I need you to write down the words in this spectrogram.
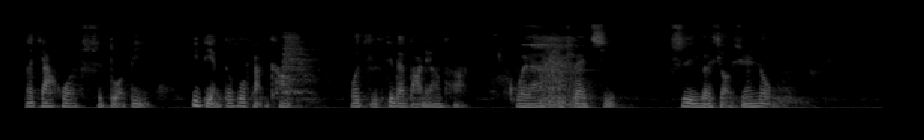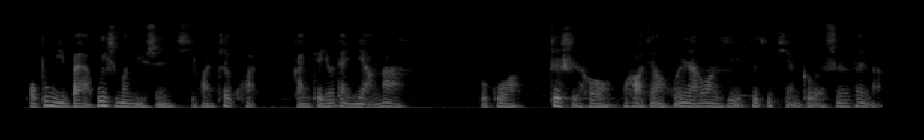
那家伙只是躲避，一点都不反抗。我仔细的打量他，果然很帅气，是一个小鲜肉。我不明白为什么女神喜欢这款，感觉有点娘啊。不过这时候我好像浑然忘记自己舔狗的身份了。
